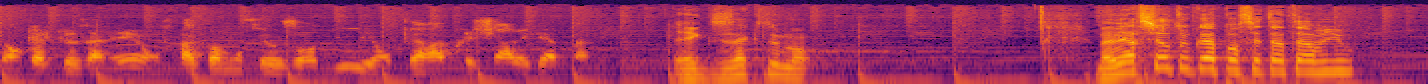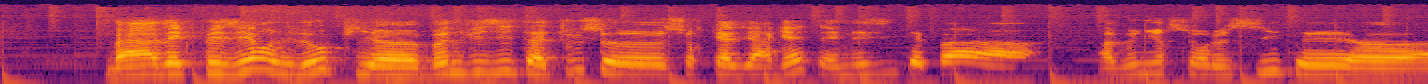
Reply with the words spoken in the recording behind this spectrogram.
dans quelques années, on fera comme on fait aujourd'hui et on paiera très cher les GAFAM. Exactement. Bah merci en tout cas pour cette interview. Bah, avec plaisir, Ludo. Puis euh, bonne visite à tous euh, sur Caviargate et n'hésitez pas à, à venir sur le site et euh,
